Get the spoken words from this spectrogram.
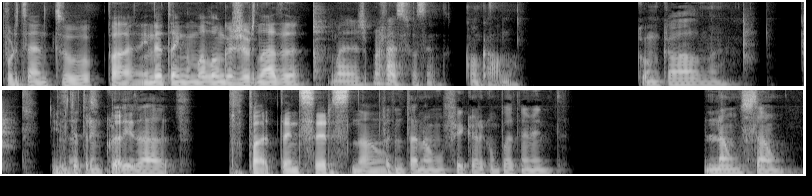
Portanto, pá, ainda tenho uma longa jornada, mas, mas vai-se fazendo, com calma. Com calma, muita tranquilidade. Pá, tem de ser, senão. para tentar não ficar completamente não são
